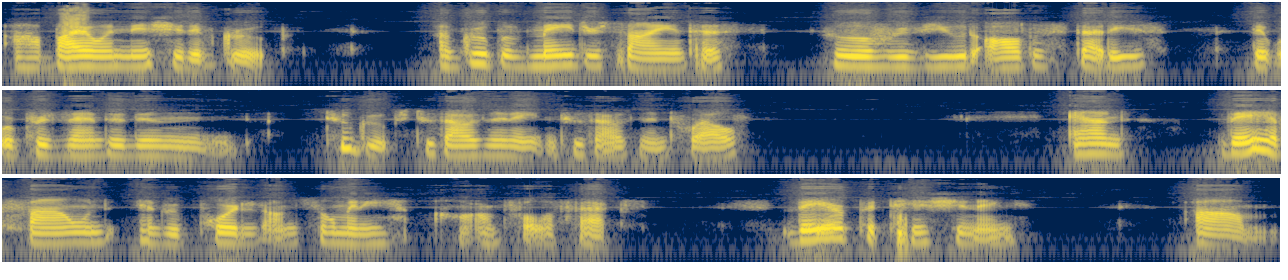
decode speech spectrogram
uh, Bioinitiative Group, a group of major scientists who have reviewed all the studies that were presented in two groups, 2008 and 2012. And they have found and reported on so many harmful effects they are petitioning um,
